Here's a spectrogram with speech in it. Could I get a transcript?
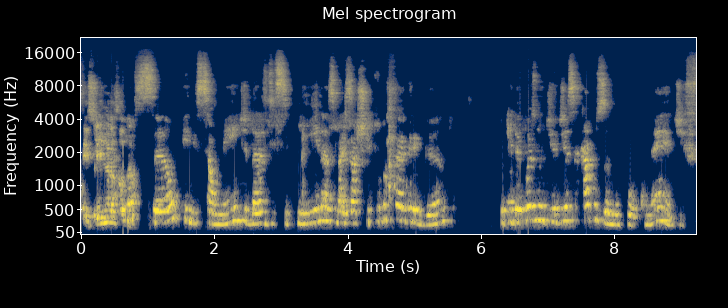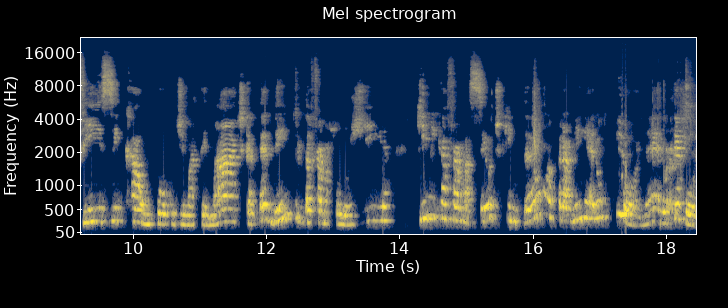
disciplinas ou não? noção inicialmente das disciplinas, mas acho que tudo foi agregando, porque depois no dia a dia você acaba usando um pouco né, de física, um pouco de matemática, até dentro da farmacologia. Química farmacêutica, então, para mim era o pior, né? Era o terror.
